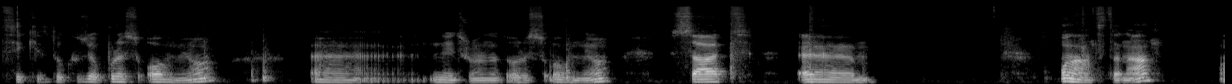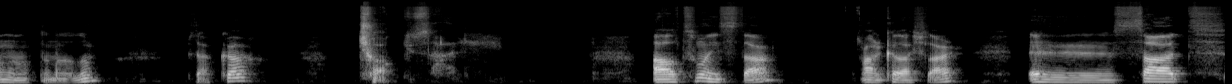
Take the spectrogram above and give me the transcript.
8, 9 yok. Burası olmuyor. Ee, nedir onun adı? Orası olmuyor. Saat e, 16'dan al. 16'dan alalım. Bir dakika. Çok güzel. 6 Mayıs'ta arkadaşlar e, saat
